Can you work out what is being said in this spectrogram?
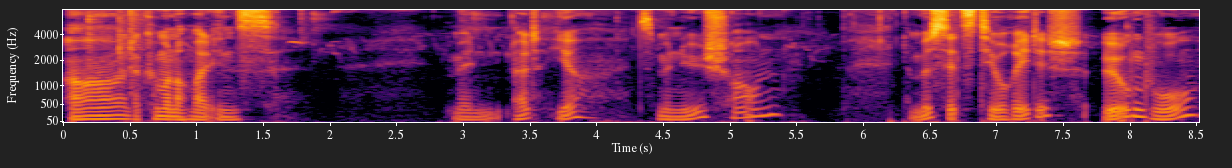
Ah, da können wir nochmal ins Menü, halt, hier, ins Menü schauen. Da müsste jetzt theoretisch irgendwo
